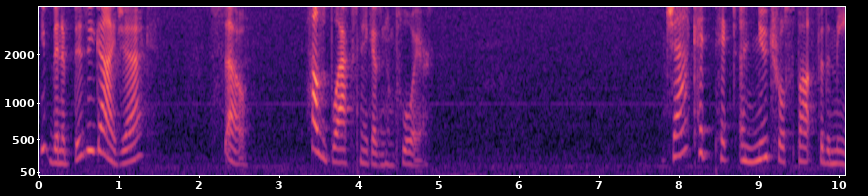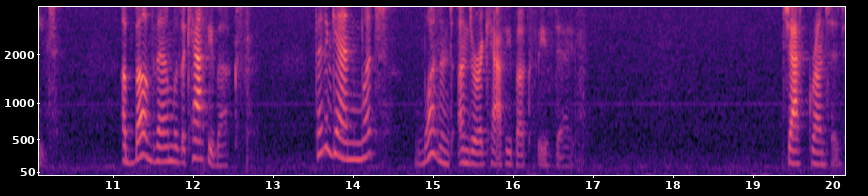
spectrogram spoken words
You've been a busy guy, Jack. So, How's Blacksnake as an employer? Jack had picked a neutral spot for the meet. Above them was a Kaffee Bucks. Then again, what wasn't under a Kaffee Bucks these days? Jack grunted.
